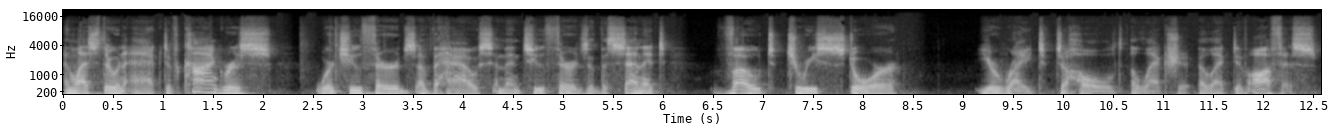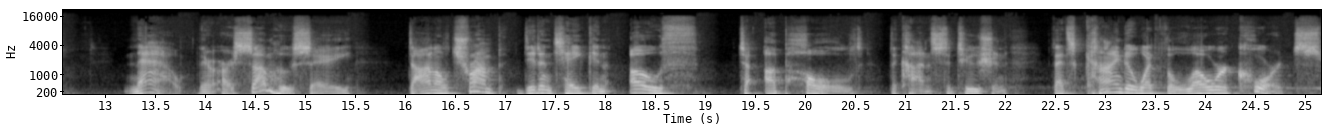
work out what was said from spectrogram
unless through an act of Congress where two thirds of the House and then two thirds of the Senate vote to restore your right to hold election, elective office. Now, there are some who say Donald Trump didn't take an oath to uphold the Constitution. That's kind of what the lower courts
